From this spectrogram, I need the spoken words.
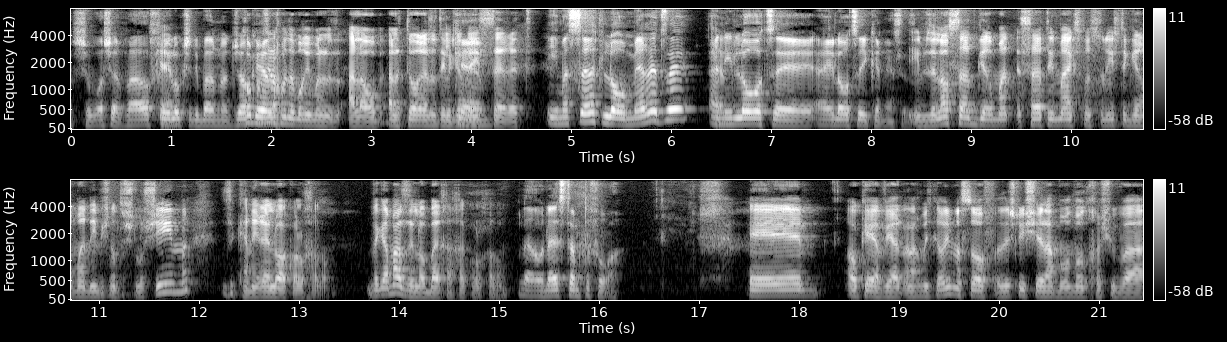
בשבוע שעבר אפילו כן. כשדיברנו על כל פעם ג'וקר. שאנחנו מדברים על, על, על התיאוריה הזאת לגבי כן. סרט אם הסרט לא אומר את זה, כן. אני לא רוצה, אני לא רוצה להיכנס לזה. אם זה לא סרט גרמנ... סרט אימה אקספרסיוניסטי גרמני בשנות ה-30 זה כנראה לא הכל חלום. וגם אז זה לא בהכרח הכל חלום. לא, אולי סתם תפאורה. אה, אוקיי אביעד אנחנו מתקרבים לסוף אז יש לי שאלה מאוד מאוד חשובה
